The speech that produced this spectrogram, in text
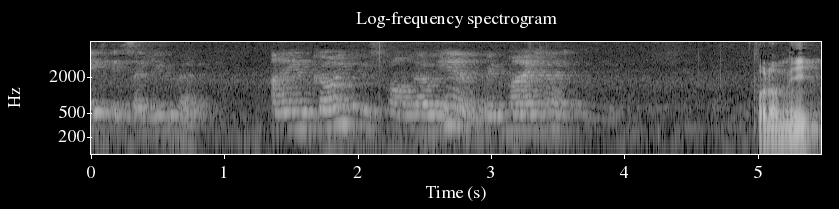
It is a human. I am going to follow him with my head. Follow me.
